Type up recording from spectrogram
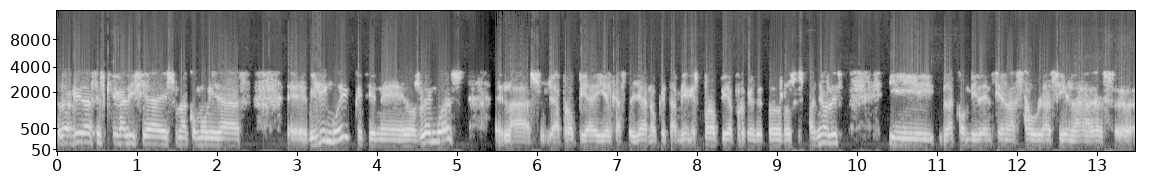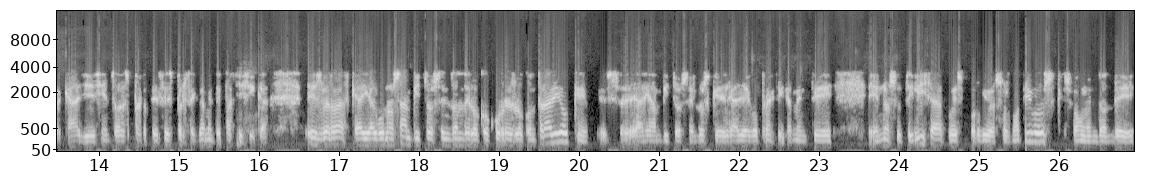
La realidad es que Galicia es una comunidad eh, bilingüe que tiene dos lenguas, la suya propia y el castellano que también es propia porque es de todos los españoles y la convivencia en las aulas y en las calles y en todas partes es perfectamente pacífica. Es verdad que hay algunos ámbitos en donde lo que ocurre es lo contrario, que pues, eh, hay ámbitos en los que el gallego prácticamente eh, no se utiliza pues por diversos motivos, que son en donde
